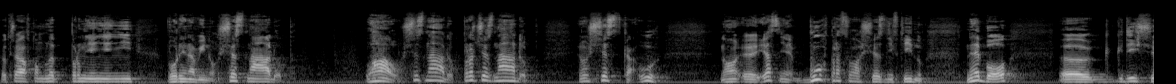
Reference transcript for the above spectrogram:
To třeba v tomhle proměnění vody na víno. Šest nádob. Wow, šest nádob. Proč šest nádob? Jo, šestka. Uh. No e, jasně, Bůh pracoval šest dní v týdnu. Nebo e, když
